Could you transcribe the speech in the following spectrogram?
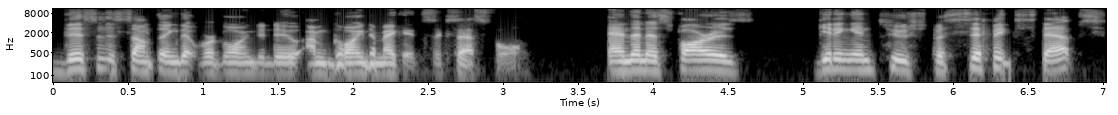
this is something that we're going to do. I'm going to make it successful. And then as far as getting into specific steps,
